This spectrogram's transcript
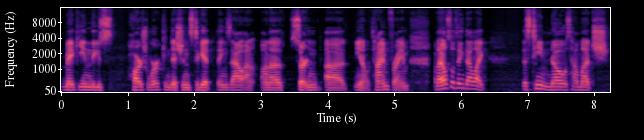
making these harsh work conditions to get things out on, on a certain uh you know time frame but i also think that like this team knows how much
